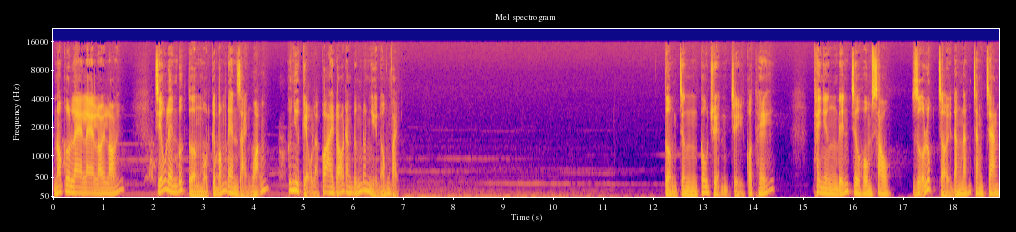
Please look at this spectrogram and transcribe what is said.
Nó cứ le le lói lói, Chiếu lên bức tường một cái bóng đen dài ngoẵng Cứ như kiểu là có ai đó đang đứng đó nhìn ông vậy. Tưởng chừng câu chuyện chỉ có thế. Thế nhưng đến trưa hôm sau Giữa lúc trời đang nắng trăng trăng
